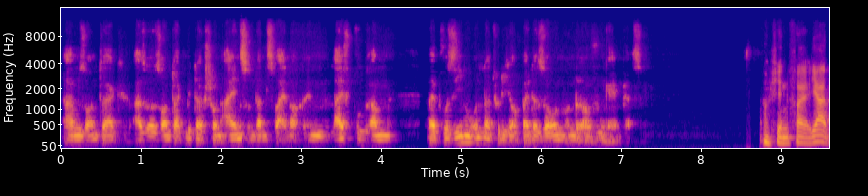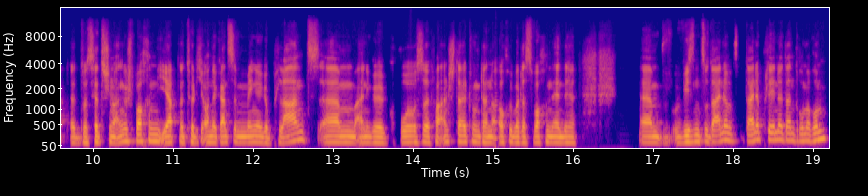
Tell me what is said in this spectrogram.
am Sonntag, also Sonntagmittag schon eins und dann zwei noch im Live-Programm bei ProSieben und natürlich auch bei der Zone und auf dem Game Pass. Auf jeden Fall. Ja, du hast jetzt schon angesprochen, ihr habt natürlich auch eine ganze Menge geplant, ähm, einige große Veranstaltungen dann auch über das Wochenende. Ähm, wie sind so deine, deine Pläne dann drumherum?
